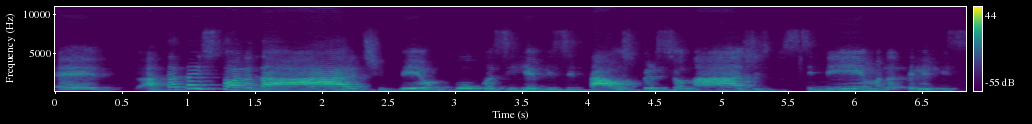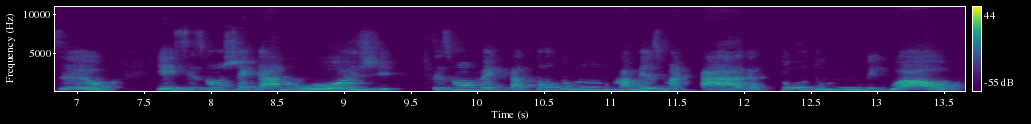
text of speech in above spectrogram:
é, até da história da arte, ver um pouco, assim, revisitar os personagens do cinema, da televisão, e aí vocês vão chegar no hoje vocês vão ver que tá todo mundo com a mesma cara, todo mundo igual.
